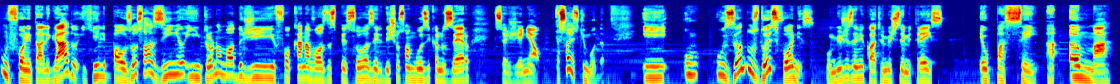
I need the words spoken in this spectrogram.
um fone tá ligado e ele pausou sozinho e entrou no modo de focar na voz das pessoas, ele deixou sua música no zero. Isso é genial. É só isso que muda. E usando os dois fones, o 1000XM4 e o 1000XM3, eu passei a amar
